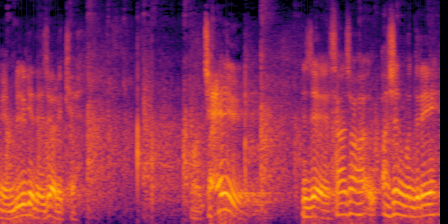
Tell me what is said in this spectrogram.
예, 밀게 되죠, 이렇게. 어, 제일 이제 생각하시는 분들이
